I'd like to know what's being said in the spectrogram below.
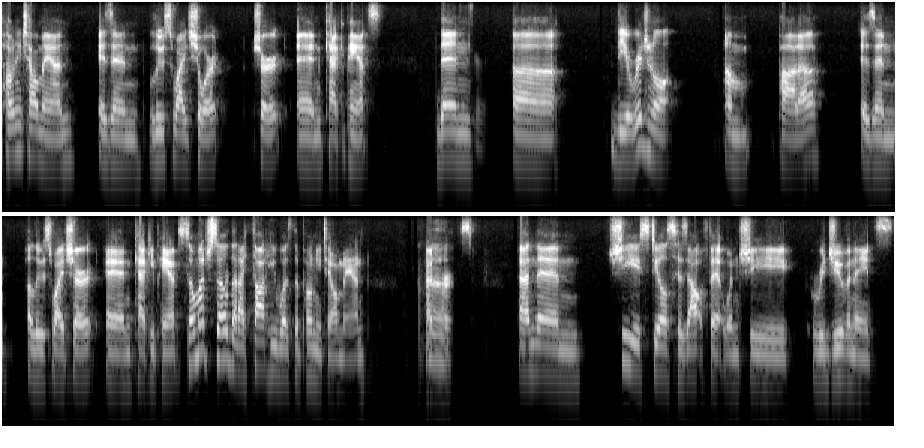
Ponytail Man is in loose white short shirt and khaki pants. Then uh, the original Ampada is in a loose white shirt and khaki pants. So much so that I thought he was the Ponytail Man at Uh. first. And then she steals his outfit when she rejuvenates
